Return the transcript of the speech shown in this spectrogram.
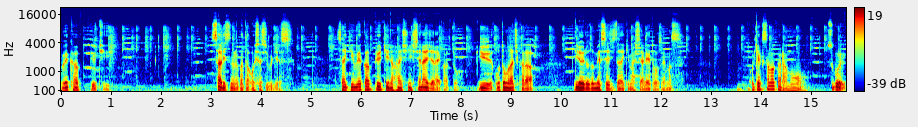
Wake Up Beauty. さあリスナーの方お久しぶりです。最近 Wake Up Beauty の配信してないじゃないかというお友達からいろいろとメッセージいただきましてありがとうございます。お客様からもすごい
